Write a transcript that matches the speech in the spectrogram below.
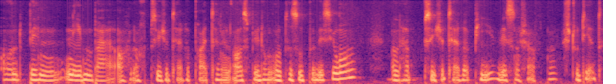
Und bin nebenbei auch noch Psychotherapeutin in Ausbildung unter Supervision und habe Psychotherapiewissenschaften studiert.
